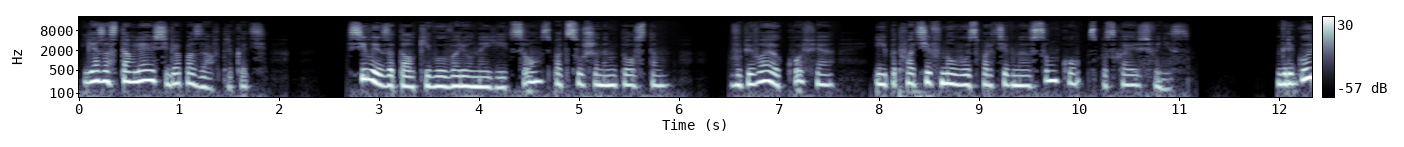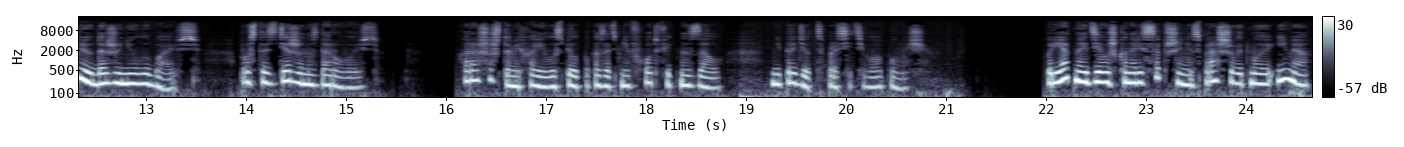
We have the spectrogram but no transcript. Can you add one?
Я заставляю себя позавтракать. Силой заталкиваю вареное яйцо с подсушенным тостом, выпиваю кофе и, подхватив новую спортивную сумку, спускаюсь вниз. Григорию даже не улыбаюсь, просто сдержанно здороваюсь. Хорошо, что Михаил успел показать мне вход в фитнес-зал, не придется просить его о помощи. Приятная девушка на ресепшене спрашивает мое имя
